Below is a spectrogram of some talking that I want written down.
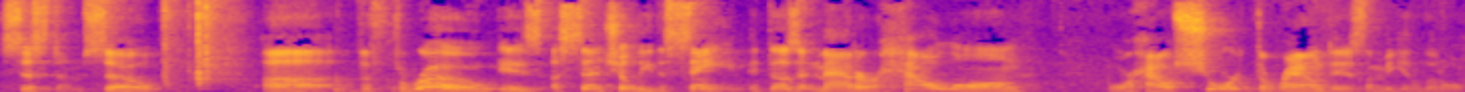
system. So uh, the throw is essentially the same. It doesn't matter how long or how short the round is. Let me get a little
